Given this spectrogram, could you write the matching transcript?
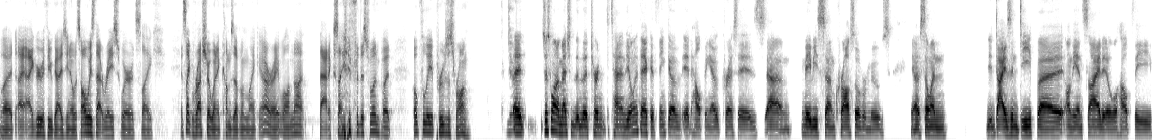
But I, I agree with you guys. You know, it's always that race where it's like it's like Russia when it comes up. I'm like, all right, well, I'm not that excited for this one, but hopefully it proves us wrong. Yep. I just want to mention the, the turn to 10. The only thing I could think of it helping out, Chris, is um, maybe some crossover moves. You know, someone dives in deep uh, on the inside, it will help the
